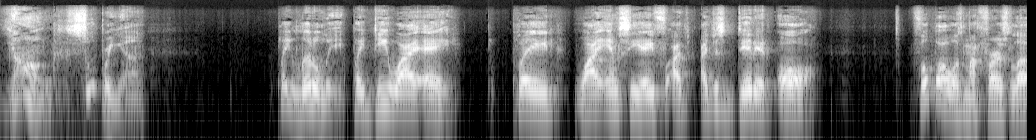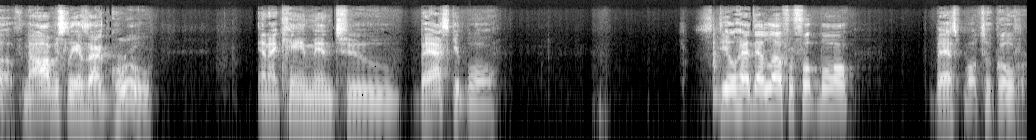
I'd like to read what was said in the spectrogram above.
young, super young, played Little League, played DYA, played YMCA. I, I just did it all. Football was my first love. Now, obviously, as I grew and I came into basketball, still had that love for football. Basketball took over.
